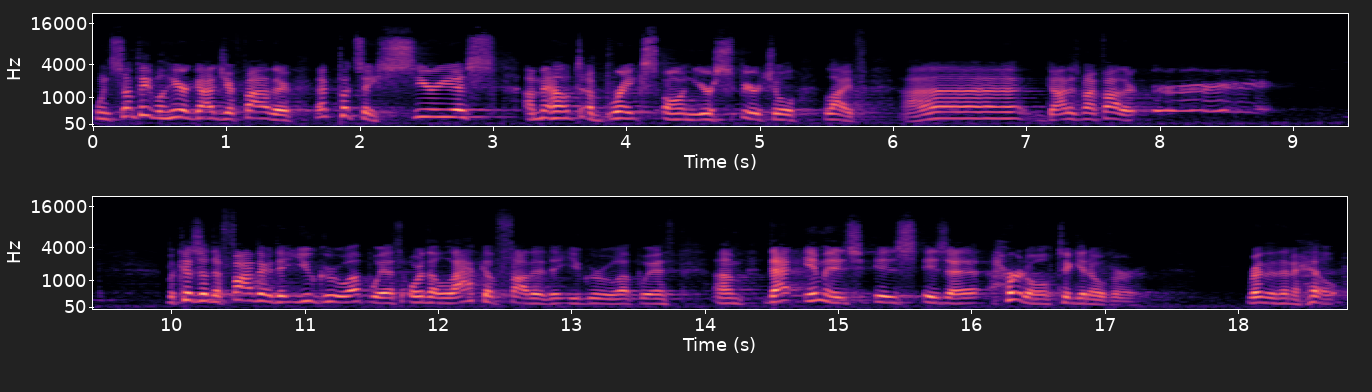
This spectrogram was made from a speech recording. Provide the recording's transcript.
When some people hear God's your father, that puts a serious amount of brakes on your spiritual life. Ah, God is my father. Because of the father that you grew up with, or the lack of father that you grew up with, um, that image is, is a hurdle to get over rather than a help.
